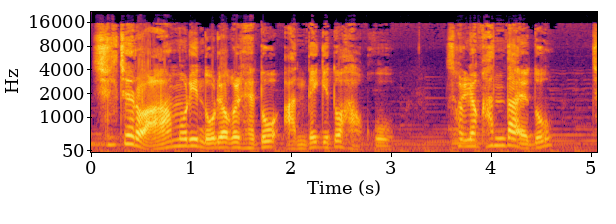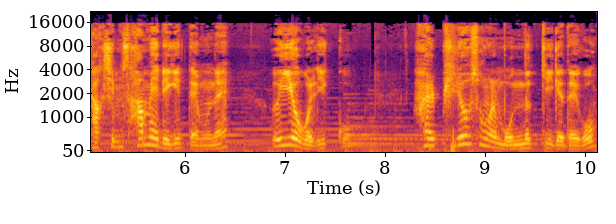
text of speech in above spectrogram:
실제로 아무리 노력을 해도 안 되기도 하고 설령 한다 해도 작심삼일이기 때문에 의욕을 잊고 할 필요성을 못 느끼게 되고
